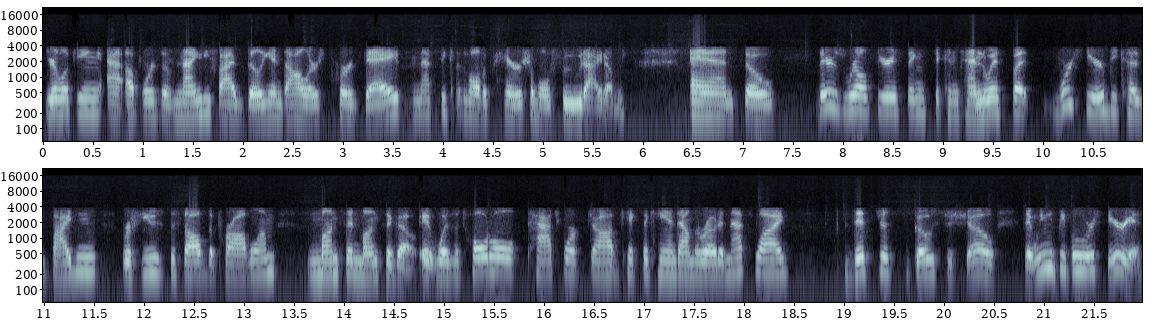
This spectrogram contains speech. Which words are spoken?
you're looking at upwards of $95 billion per day. And that's because of all the perishable food items. And so there's real serious things to contend with. But we're here because Biden refused to solve the problem months and months ago. It was a total patchwork job, kick the can down the road. And that's why this just goes to show that we need people who are serious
